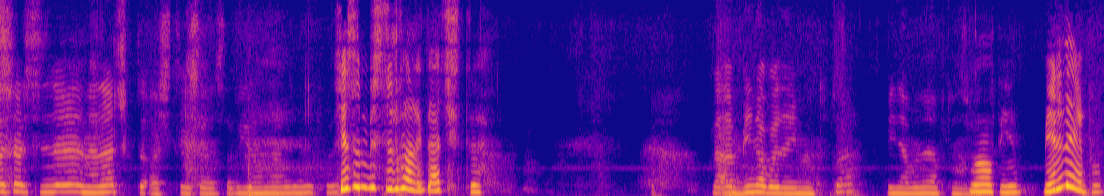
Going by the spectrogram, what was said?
Arkadaşlar sizlere neler çıktı açtıysanız tabii yorumlarda unutmayın. Kesin bir sürü karakter çıktı. Ben 1000 aboneyim YouTube'da. 1000 abone yaptım. Ne yapayım? Beni de yapın.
